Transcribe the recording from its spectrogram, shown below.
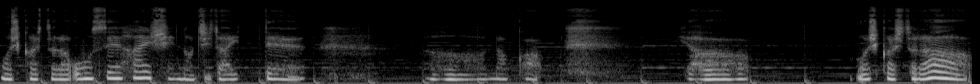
もしかしたら音声配信の時代ってうーんなんかいやーもしかしたらあ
